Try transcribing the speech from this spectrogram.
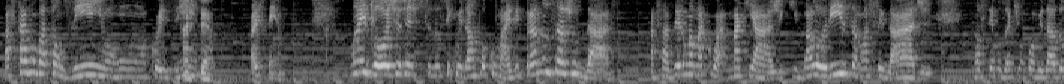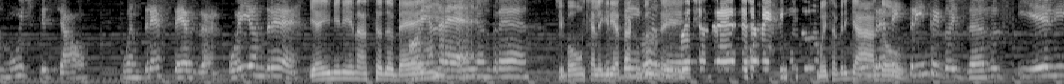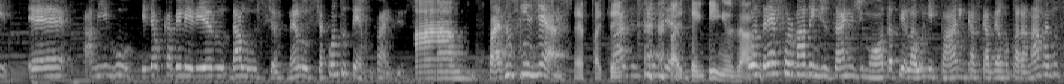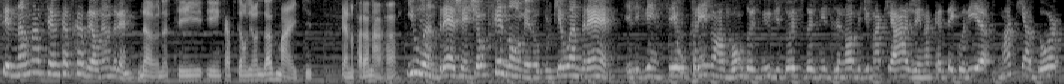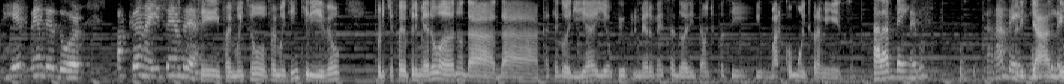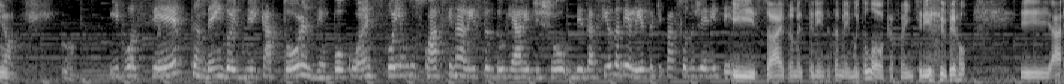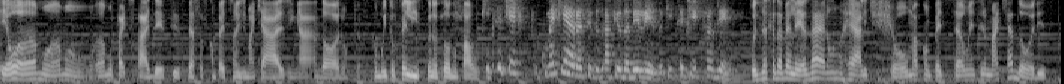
Bastava um batonzinho, uma coisinha. Faz tempo. Faz tempo. Mas hoje a gente precisa se cuidar um pouco mais. E para nos ajudar a fazer uma maquiagem que valoriza a nossa idade, nós temos aqui um convidado muito especial, o André César. Oi, André. E aí, meninas, tudo bem? Oi, André. Oi, André. Que bom, que alegria estar com vocês. Oi, André, seja bem-vindo. Muito obrigado. O André tem 32 anos e ele é amigo, ele é o cabeleireiro da Lúcia, né, Lúcia? Quanto tempo faz isso? Ah, quase uns 15 anos. É, faz tempo. Quase uns 15 anos. faz tempinho já. O André é formado em design de moda pela Unipar, em Cascavel, no Paraná, mas você não nasceu em Cascavel, né, André? Não, eu nasci em Capitão Leone das Marques. É no Paraná, ha? E o André, gente, é um fenômeno, porque o André, ele venceu o Prêmio Avon 2018-2019 de maquiagem na categoria Maquiador Revendedor. Bacana isso, hein, André? Sim, foi muito, foi muito incrível, porque foi o primeiro ano da, da categoria e eu fui o primeiro vencedor. Então, tipo assim, marcou muito para mim isso. Parabéns. Parabéns, Obrigado. muito legal. E você também, em 2014, um pouco antes, foi um dos quatro finalistas do reality show Desafio da Beleza que passou no GNT. Isso, ai, foi uma experiência também muito louca, foi incrível. E ah, eu amo, amo, amo participar desses, dessas competições de maquiagem, adoro. Eu fico muito feliz quando eu tô no palco. Que que você tinha, como é que era esse desafio da beleza? O que, que você tinha que fazer? O desafio da beleza era um reality show, uma competição entre maquiadores.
